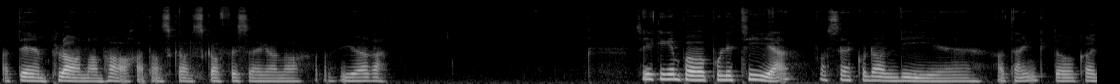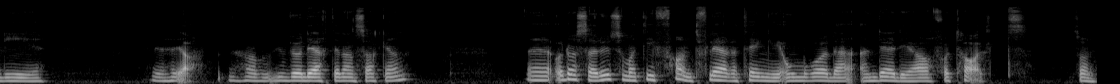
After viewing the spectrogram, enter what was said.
at det er en plan han har, at han skal skaffe seg eller gjøre. Så gikk jeg inn på politiet for å se hvordan de eh, har tenkt, og hva de eh, ja, har vurdert i den saken. Eh, og da ser det ut som at de fant flere ting i området enn det de har fortalt sånn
